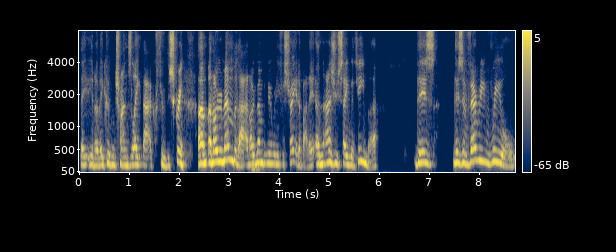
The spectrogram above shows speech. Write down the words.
They, you know, they couldn't translate that through the screen. Um, and I remember that, and I remember being really frustrated about it. And as you say with HEMA, there's there's a very real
